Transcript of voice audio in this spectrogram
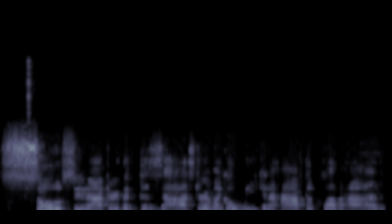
so soon after the disaster of like a week and a half the club had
